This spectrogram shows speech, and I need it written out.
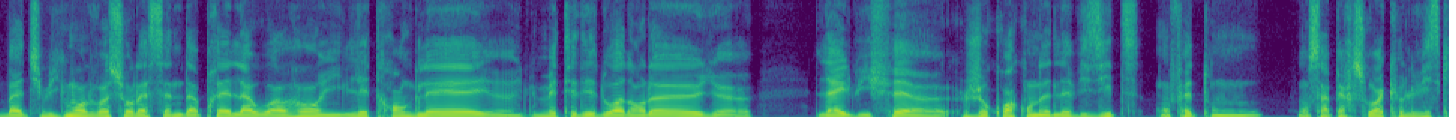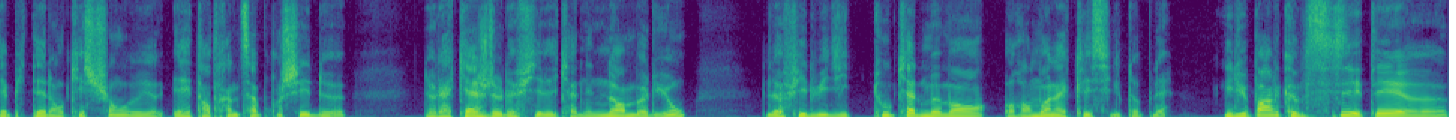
Bah, typiquement, on le voit sur la scène d'après, là où avant il l'étranglait, il lui mettait des doigts dans l'œil. là, il lui fait Je crois qu'on a de la visite. En fait, on, on s'aperçoit que le vice-capitaine en question est en train de s'approcher de, de la cage de Luffy avec un énorme lion. Luffy lui dit tout calmement Rends-moi la clé, s'il te plaît. Il lui parle comme si c'était euh,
